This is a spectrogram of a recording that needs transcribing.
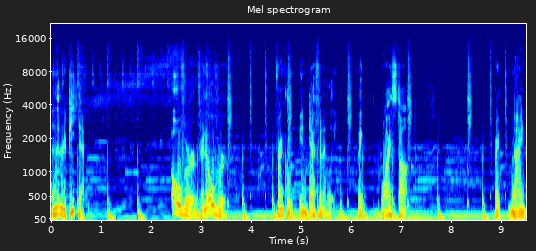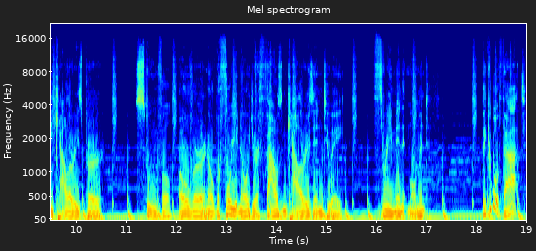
And then repeat that. Over and over. Frankly, indefinitely. Like, why stop? Right? 90 calories per spoonful over and over. Before you know it, you're a thousand calories into a three minute moment. Think about that.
